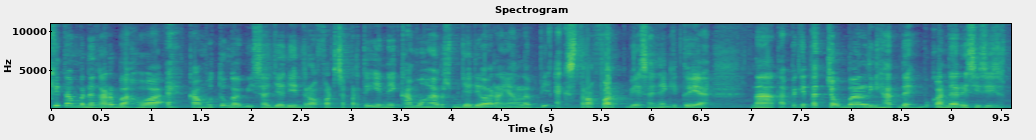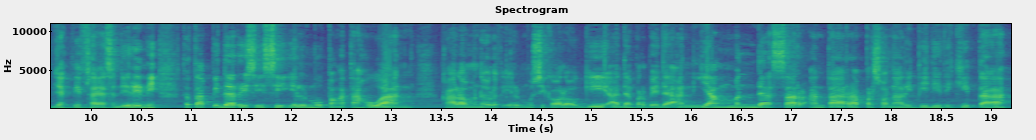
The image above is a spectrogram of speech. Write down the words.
kita mendengar bahwa eh kamu tuh nggak bisa jadi introvert seperti ini. Kamu harus menjadi orang yang lebih ekstrovert biasanya gitu ya. Nah tapi kita coba lihat deh bukan dari sisi subjektif saya sendiri nih tetapi dari sisi ilmu pengetahuan. Kalau menurut ilmu psikologi ada perbedaan yang mendasar antara personality diri kita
